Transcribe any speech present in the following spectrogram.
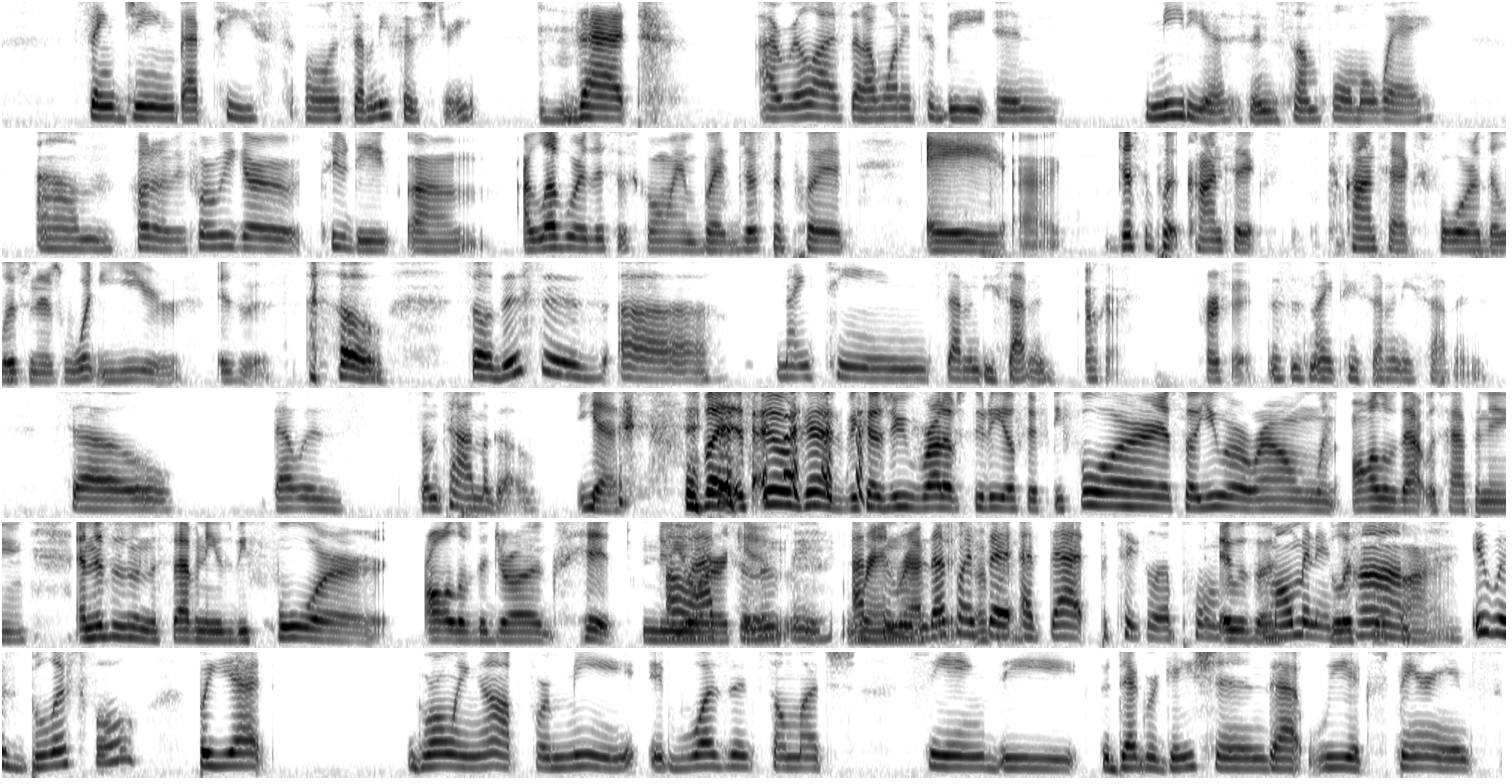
St. Jean Baptiste on 75th Street Mhm. that I realized that I wanted to be in media in some formal way. Um, Hold on, before we go too deep, um, I love where this is going, but just to put a uh, just to put context context for the listeners, what year is this? Oh, so this is uh 1977. Okay. Perfect. This is 1977. So that was some time ago. Yes, but it's still good because you brought up Studio 54. So you were around when all of that was happening. And this is in the 70s before all of the drugs hit New oh, York. Absolutely. absolutely. That's why I okay. said at that particular point, it was a moment in time, time, it was blissful, but yet growing up for me, it wasn't so much seeing the, the degradation that we experience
